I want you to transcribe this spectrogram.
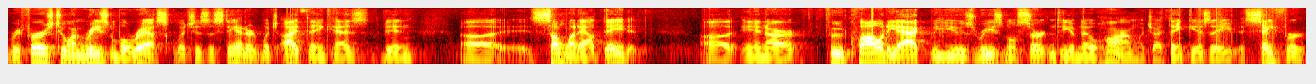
refers to unreasonable risk, which is a standard which I think has been uh, somewhat outdated. Uh, in our Food Quality Act, we use reasonable certainty of no harm, which I think is a safer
